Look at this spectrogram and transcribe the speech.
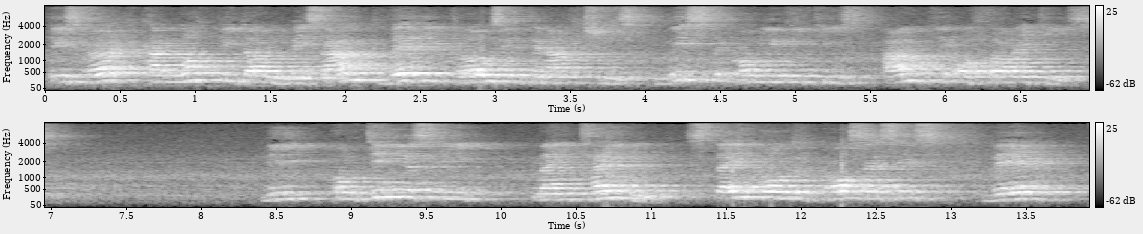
this work cannot be done without very close interactions with the communities and the authorities. We continuously maintain stakeholder processes where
